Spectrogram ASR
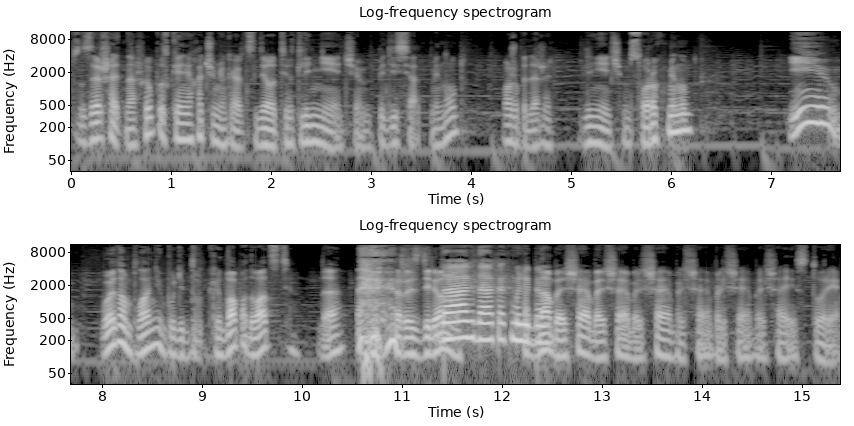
завершать наш выпуск. Я не хочу, мне кажется, делать их длиннее, чем 50 минут. Может быть, даже длиннее, чем 40 минут. И в этом плане будет 2 по 20, да? Разделенно. Да, да, как мы Одна любим. большая, большая, большая, большая, большая, большая история.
